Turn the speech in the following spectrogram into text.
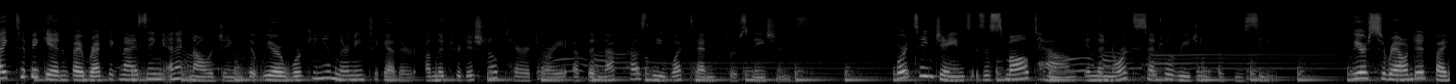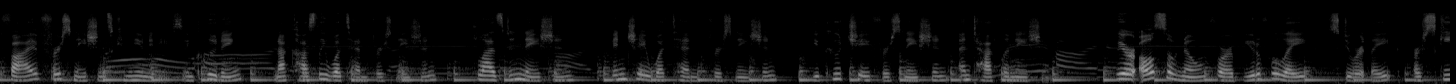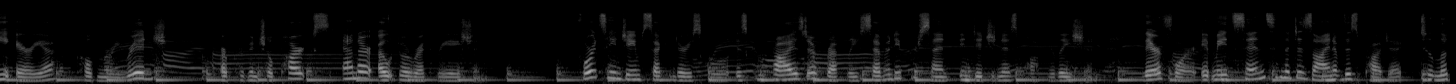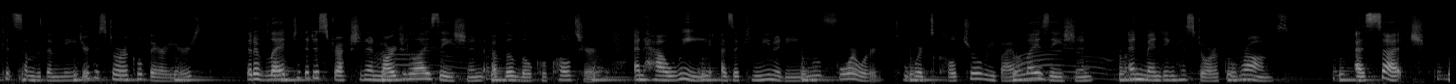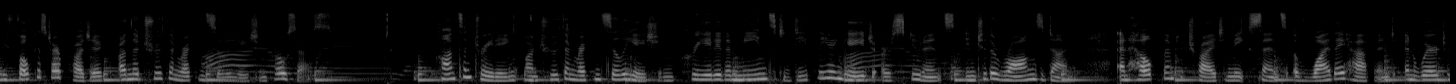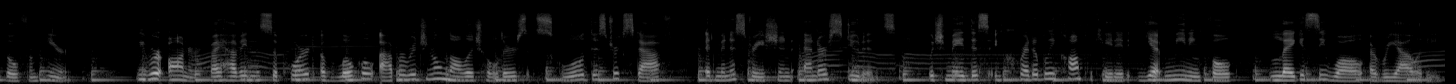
like to begin by recognizing and acknowledging that we are working and learning together on the traditional territory of the Nak'azdli Whut'en First Nations. Fort St. James is a small town in the north central region of BC. We are surrounded by five First Nations communities, including Nak'azdli Whut'en First Nation, Tl'azt'en Nation, Binche Whut'en First Nation, Yekooche First Nation, and Takla Nation. We are also known for our beautiful lake, Stuart Lake, our ski area called Murray Ridge, our provincial parks, and our outdoor recreation. Fort St. James Secondary School is comprised of roughly 70% Indigenous population. Therefore, it made sense in the design of this project to look at some of the major historical barriers that have led to the destruction and marginalization of the local culture and how we, as a community, move forward towards cultural revitalization and mending historical wrongs. As such, we focused our project on the truth and reconciliation process. Concentrating on truth and reconciliation created a means to deeply engage our students into the wrongs done and help them to try to make sense of why they happened and where to go from here. We were honored by having the support of local Aboriginal knowledge holders, school district staff, administration, and our students, which made this incredibly complicated yet meaningful legacy wall a reality.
